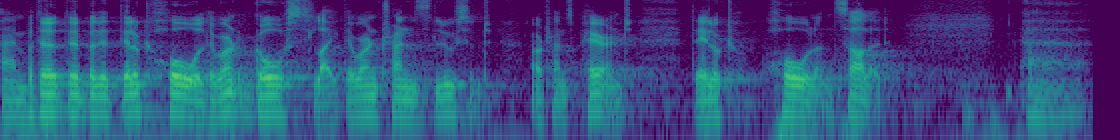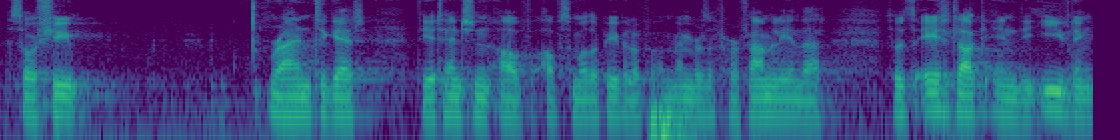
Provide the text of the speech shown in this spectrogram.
and but, they, they, but they looked whole. They weren't ghost-like. They weren't translucent or transparent. They looked whole and solid. Uh, so she ran to get the attention of, of some other people, of members of her family, and that. So it's eight o'clock in the evening,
